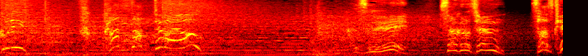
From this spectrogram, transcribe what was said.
こに復活だってばよ！行くぜさくらちゃんサスケ！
